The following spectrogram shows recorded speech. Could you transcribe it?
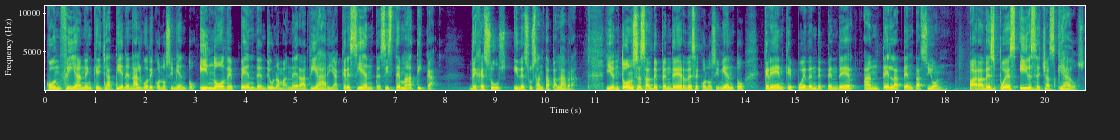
confían en que ya tienen algo de conocimiento y no dependen de una manera diaria, creciente, sistemática de Jesús y de su santa palabra. Y entonces al depender de ese conocimiento, creen que pueden depender ante la tentación para después irse chasqueados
